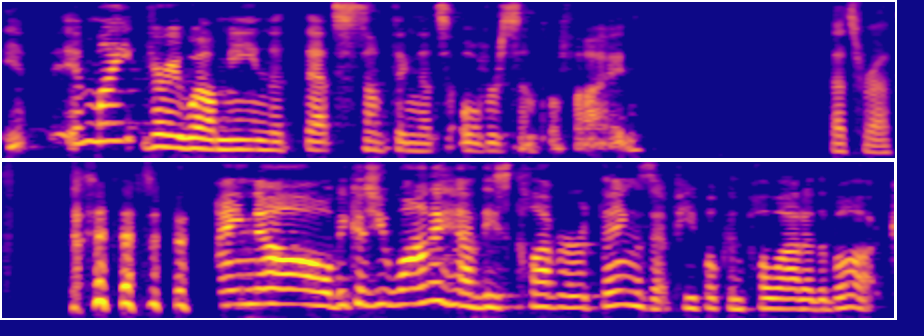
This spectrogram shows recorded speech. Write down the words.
it, it might very well mean that that's something that's oversimplified. That's rough. I know, because you want to have these clever things that people can pull out of the book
